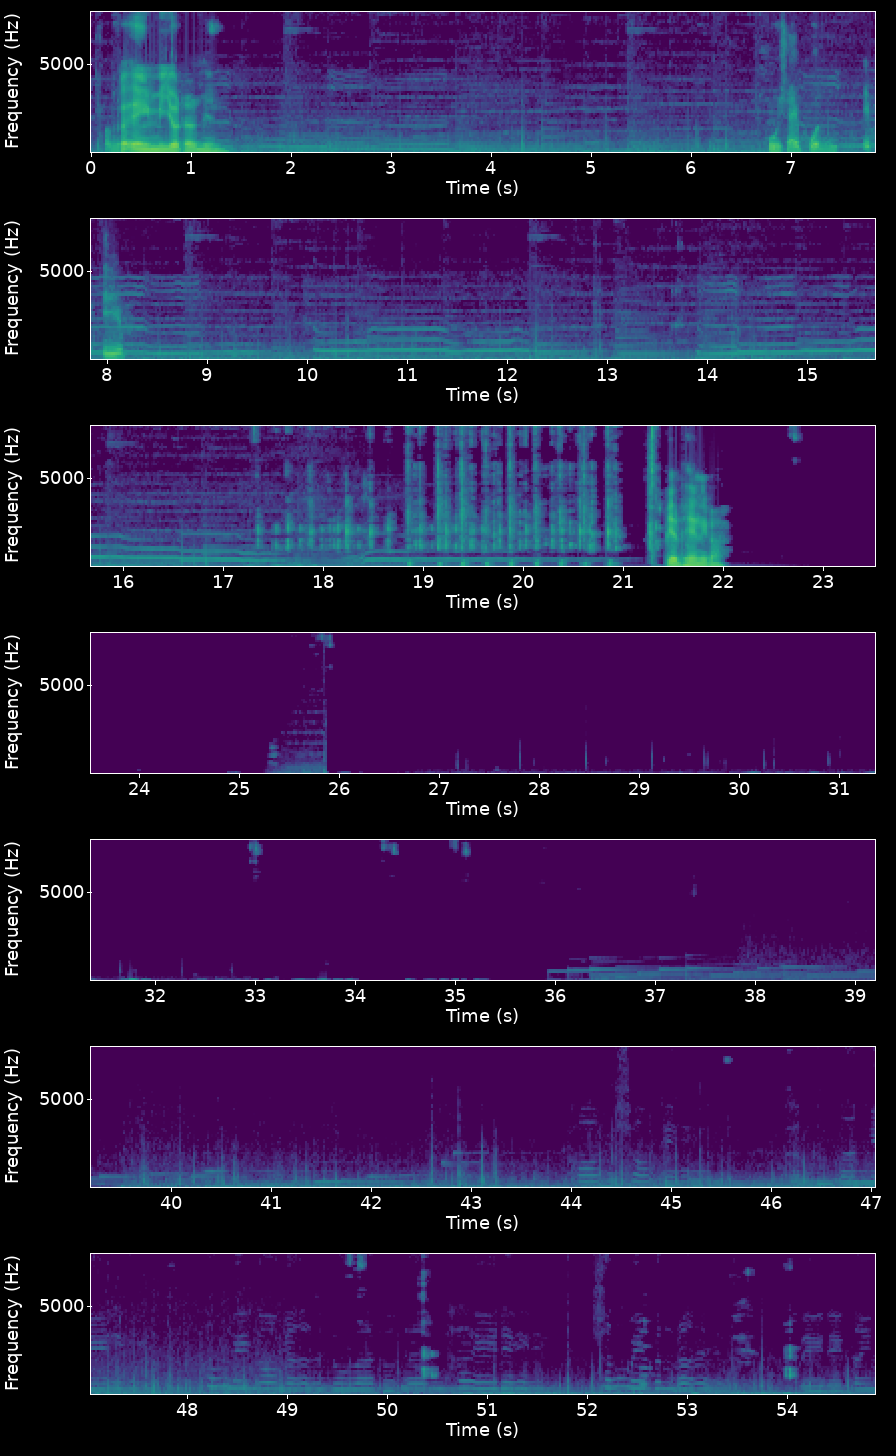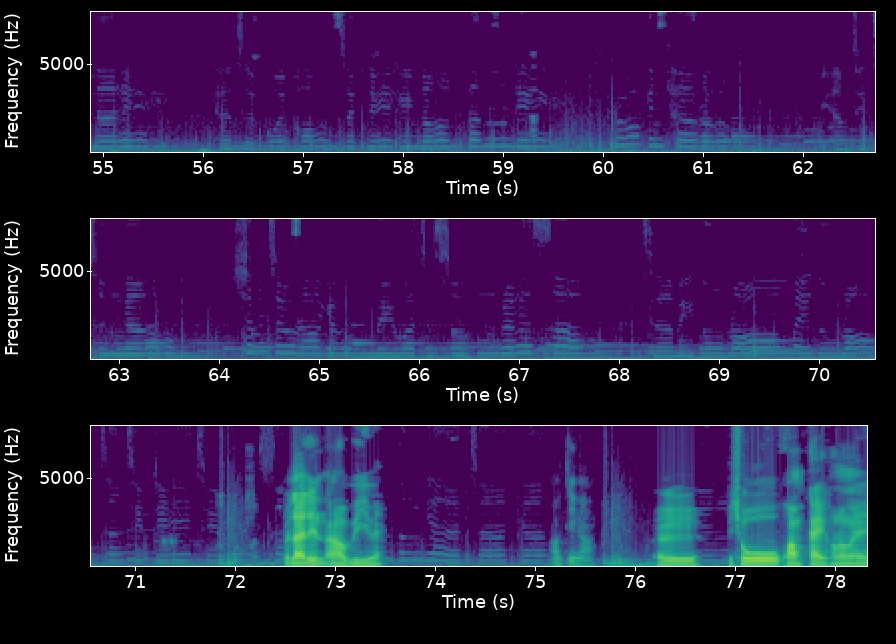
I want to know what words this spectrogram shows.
เขามีก็เองมียศแอดมิน ผู้ใช้ผล FF เปลี่ย ไปไลฟ์เล่น RV ไหมเอาจริงอะ เออ ไปโชว์ความไก่ของเราไง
